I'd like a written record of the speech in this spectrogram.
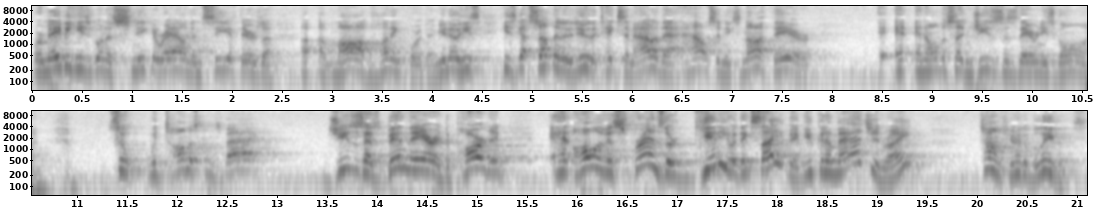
Or maybe he's going to sneak around and see if there's a, a, a, mob hunting for them. You know, he's, he's got something to do that takes him out of that house and he's not there. And, and all of a sudden, Jesus is there and he's gone. So when Thomas comes back, Jesus has been there and departed, and all of his friends, they're giddy with excitement. You can imagine, right? Thomas, you're not going to believe this.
